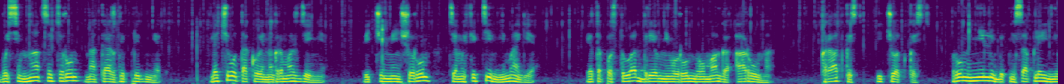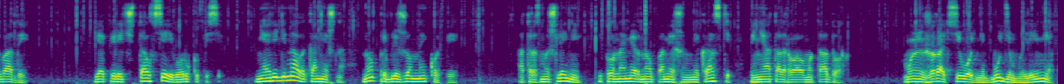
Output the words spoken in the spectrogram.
18 рун на каждый предмет. Для чего такое нагромождение? Ведь чем меньше рун, тем эффективнее магия. Это постулат древнего рунного мага Аруна. Краткость и четкость. Руны не любят ни соплей, ни воды. Я перечитал все его рукописи. Не оригиналы, конечно, но приближенные копии. От размышлений и планомерного помешивания краски меня оторвал Матадор. «Мы жрать сегодня будем или нет?»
